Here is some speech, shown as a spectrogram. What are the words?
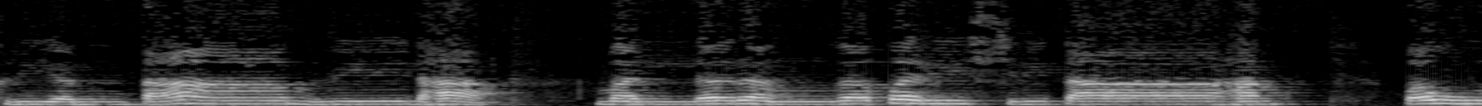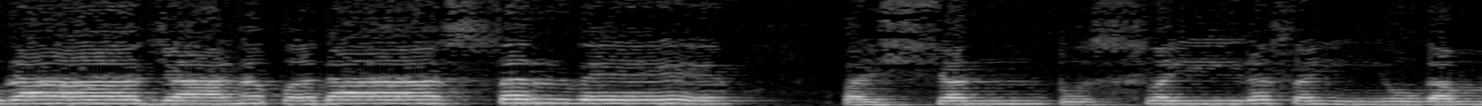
क्रियन्ताम् विधा मल्लरङ्गपरिश्रिताः पौरा जानपदाः सर्वे पश्यन्तु स्वैरसंयुगम्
